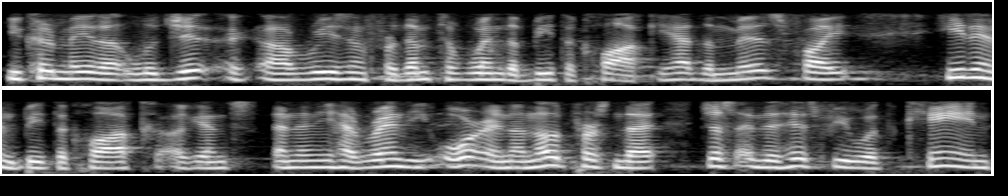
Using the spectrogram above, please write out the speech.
you could have made a legit uh, reason for them to win the beat the clock. You had the Miz fight, he didn't beat the clock against, and then you had Randy Orton, another person that just ended his feud with Kane,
